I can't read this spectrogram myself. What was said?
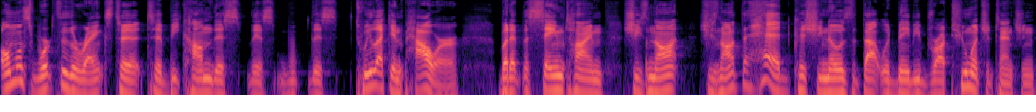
almost work through the ranks to to become this this this Twi'lek in power, but at the same time she's not she's not at the head because she knows that that would maybe draw too much attention.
